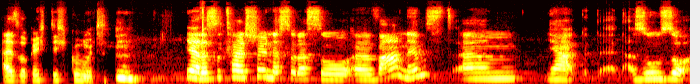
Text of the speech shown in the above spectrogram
also richtig gut. Ja, das ist total schön, dass du das so äh, wahrnimmst. Ähm, ja, so, so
